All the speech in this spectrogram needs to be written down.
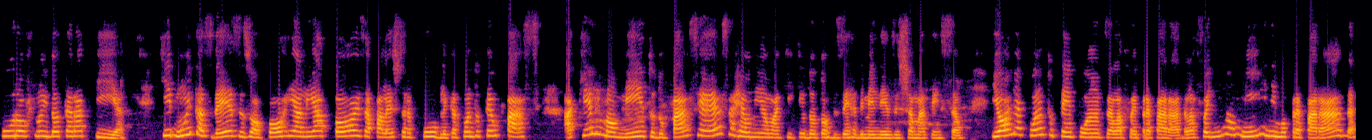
cura ou fluidoterapia, que muitas vezes ocorre ali após a palestra pública, quando tem o passe. Aquele momento do passe é essa reunião aqui que o doutor Bezerra de Menezes chama a atenção. E olha quanto tempo antes ela foi preparada. Ela foi, no mínimo, preparada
